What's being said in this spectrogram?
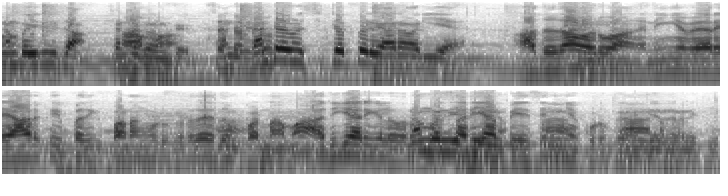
நம்ம இதுக்கு தான் அந்த ஸ்டெப் யாரும் வரலையே? அதுதான் வருவாங்க. நீங்க வேற யாருக்கும் இப்போதைக்கு பணம் கொடுக்கறத எதுவும் பண்ணாம அதிகாரிகள் வரும்போது சரியா. பேசி நீங்க கொடுக்க.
